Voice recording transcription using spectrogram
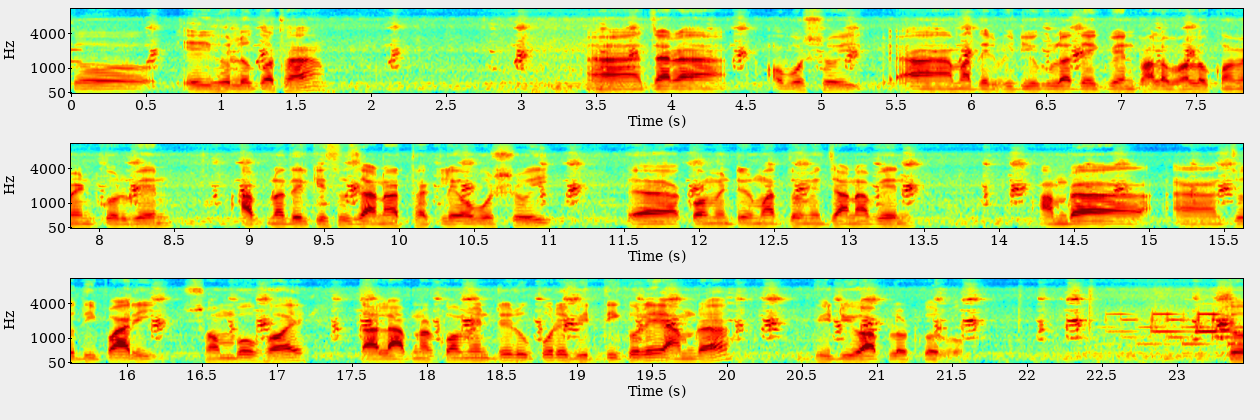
তো এই হলো কথা। যারা অবশ্যই আমাদের ভিডিওগুলো দেখবেন, ভালো ভালো কমেন্ট করবেন। আপনাদের কিছু জানার থাকলে অবশ্যই কমেন্টের মাধ্যমে জানাবেন। আমরা যদি পারি, সম্ভব হয়, তাহলে আপনার কমেন্টের উপরে ভিত্তি করে আমরা ভিডিও আপলোড করব। তো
